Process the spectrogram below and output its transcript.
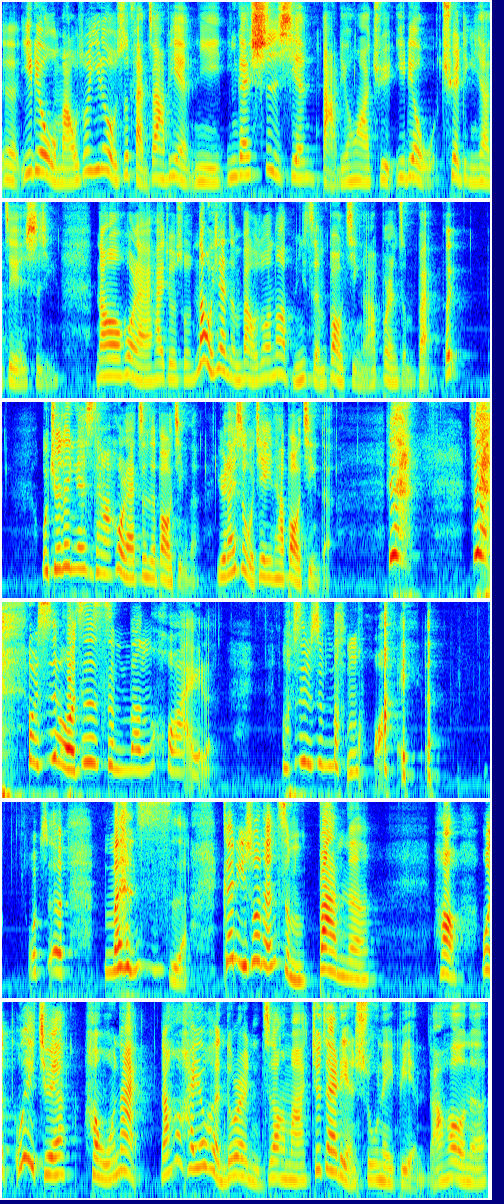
呃，一六五嘛，我说一六五是反诈骗，你应该事先打电话去一六五确定一下这件事情。然后后来他就说：“那我现在怎么办？”我说：“那你只能报警啊，不然怎么办？”诶，我觉得应该是他。后来真的报警了，原来是我建议他报警的。这这，我是我这是闷坏了。我是不是闷坏了？我是闷死，跟你说能怎么办呢？好，我我也觉得很无奈。然后还有很多人，你知道吗？就在脸书那边，然后呢，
